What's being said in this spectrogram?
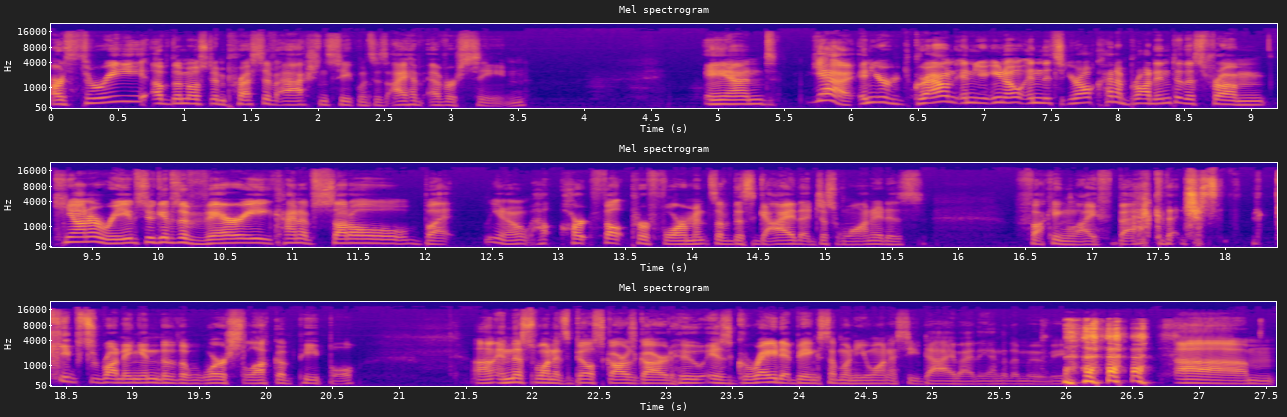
are three of the most impressive action sequences I have ever seen. And yeah, and you're ground, and you, you know, and it's, you're all kind of brought into this from Keanu Reeves, who gives a very kind of subtle but you know heartfelt performance of this guy that just wanted his fucking life back, that just keeps running into the worst luck of people. Uh, and this one, it's Bill Skarsgård, who is great at being someone you want to see die by the end of the movie. um,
